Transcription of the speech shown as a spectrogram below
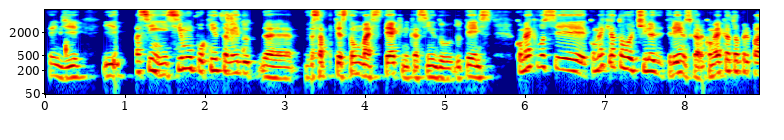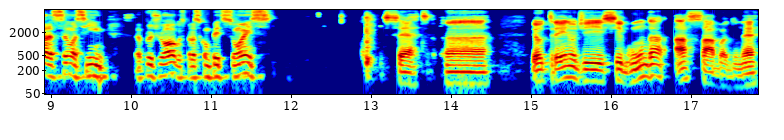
Entendi. E, assim, em cima um pouquinho também do, é, dessa questão mais técnica, assim, do, do tênis, como é que você, como é que é a tua rotina de treinos, cara? Como é que é a tua preparação, assim, é, para os jogos, para as competições? Certo. Uh, eu treino de segunda a sábado, né?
